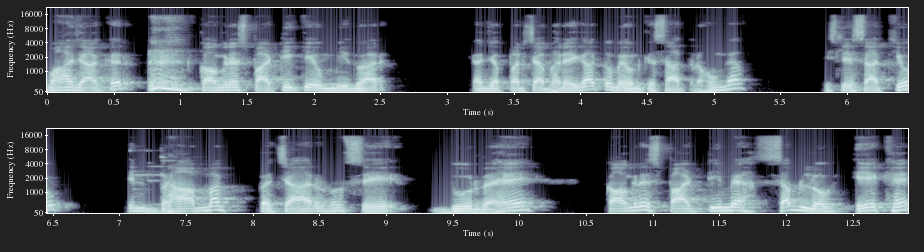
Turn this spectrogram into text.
वहाँ जाकर कांग्रेस पार्टी के उम्मीदवार का जब पर्चा भरेगा तो मैं उनके साथ रहूँगा। इसलिए साथियों, इन भ्रामक प्रचारों से दूर रहें। कांग्रेस पार्टी में सब लोग एक हैं,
